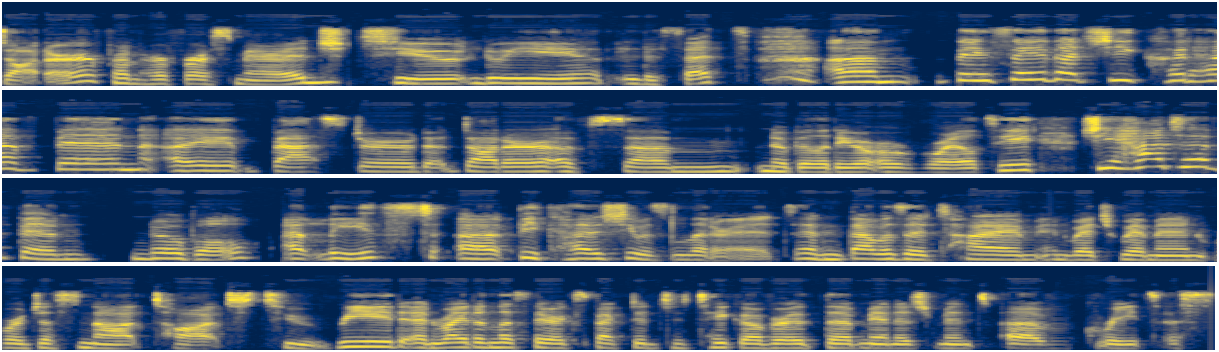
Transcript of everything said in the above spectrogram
daughter from her first marriage to Louis Lucet. Um, they say that she could have been a bastard daughter of some nobility or royalty. She had to have been noble, at least, uh, because she was literate. And that was a time in which women were just not taught to read and write unless they were expected to take over the management of great estates.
